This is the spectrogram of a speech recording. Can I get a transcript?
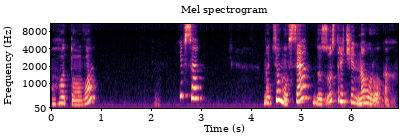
Готово. І все. На цьому все. До зустрічі на уроках.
